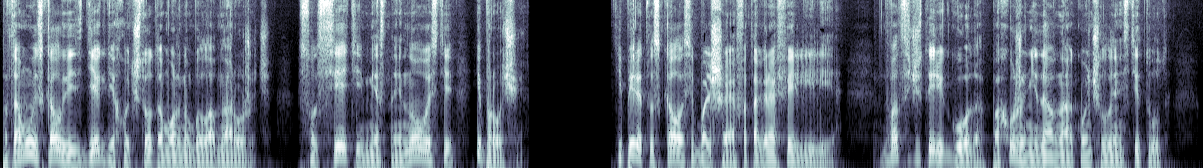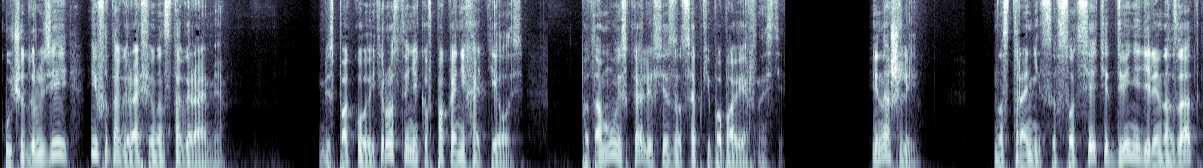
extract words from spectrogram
Потому искал везде, где хоть что-то можно было обнаружить. Соцсети, местные новости и прочее. Теперь отыскалась и большая фотография Лилии. 24 года, похоже, недавно окончила институт. Куча друзей и фотографий в Инстаграме. Беспокоить родственников пока не хотелось, потому искали все зацепки по поверхности. И нашли. На странице в соцсети две недели назад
